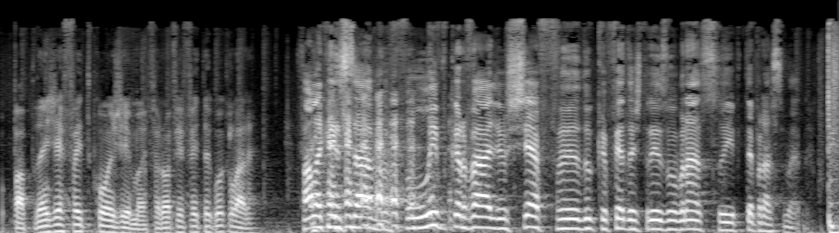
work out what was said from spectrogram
o papo de anjo é feito com a gema, a farofa é feita com a clara. Fala quem sabe, Felipe Carvalho, chefe do Café das Três, um abraço e até para a semana.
